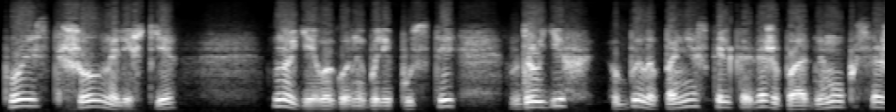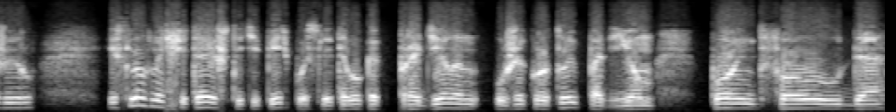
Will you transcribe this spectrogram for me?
Поезд шел налегке, многие вагоны были пусты, в других было по несколько, даже по одному пассажиру, и словно считая, что теперь, после того, как проделан уже крутой подъем Пойнт-Фолда,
